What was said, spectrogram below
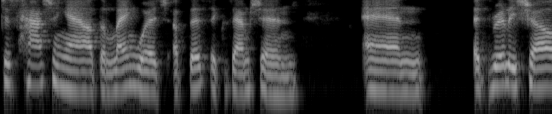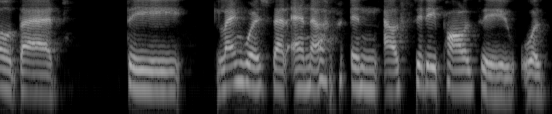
just hashing out the language of this exemption. And it really showed that the language that ended up in our city policy was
